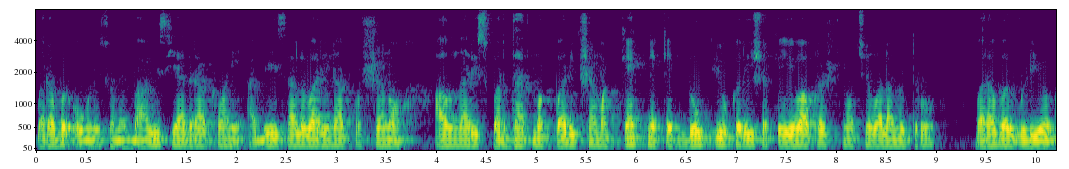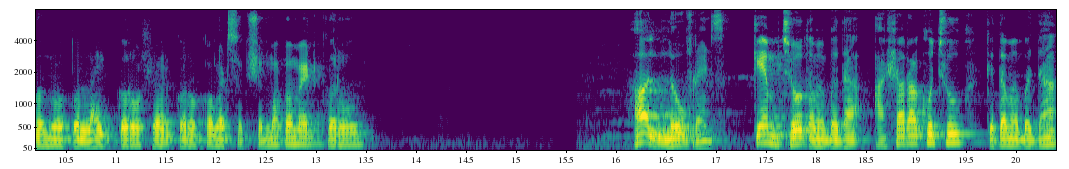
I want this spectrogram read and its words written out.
બરાબર? ઓગણીસો ને બાવીસ યાદ રાખવાની. આ બે સાલવારીના ક્વેશ્ચનો આવનારી સ્પર્ધાત્મક પરીક્ષામાં ક્યાંક ને ક્યાંક ડોક્યુ કરી શકે એવા પ્રશ્નો છે, વાલા મિત્રો. બરાબર? વીડિયો ગમ્યો તો લાઈક કરો, શેર કરો, કમેન્ટ સેક્શનમાં કમેન્ટ કરો. હલો ફ્રેન્ડ્સ, કેમ છો તમે બધા? આશા રાખું છું કે તમે બધા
